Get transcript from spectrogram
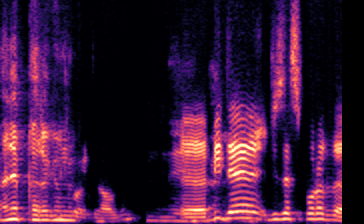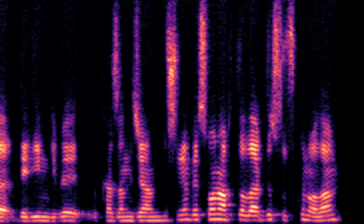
Ben hep Karagümrük oyuncu aldım. e, Ee, bir de Rize Spor'a da dediğim gibi kazanacağını düşünüyorum ve son haftalarda suskun olan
